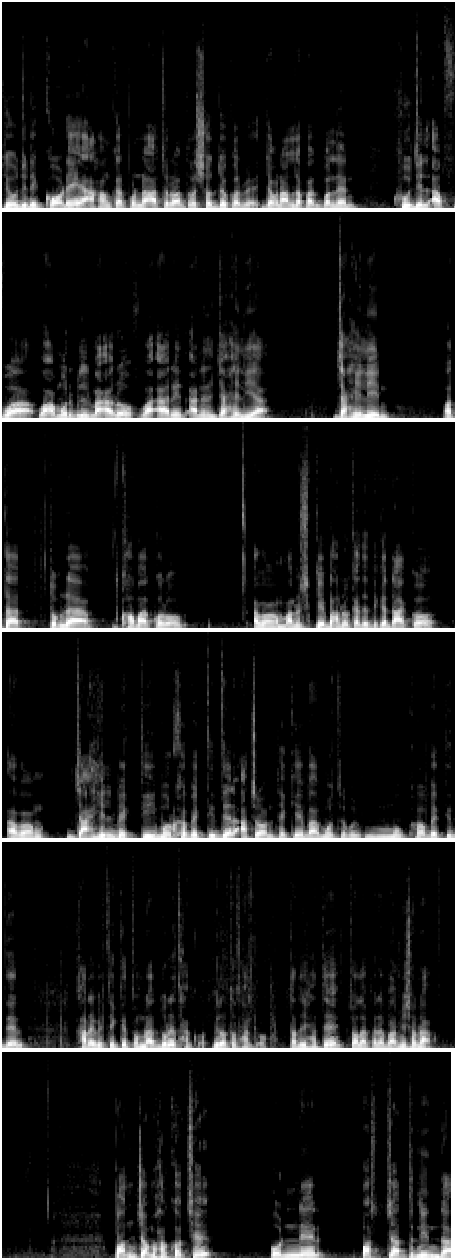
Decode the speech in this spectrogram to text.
কেউ যদি করে অহংকারপূর্ণ আচরণ, তাহলে সহ্য করবে। যেমন আল্লাহ পাক বললেন খুজিল আফওয়া ওয়া আমর বিল মা আরফ ওয়া আরিদ আনিল জাহেলিয়া। জাহিলিন, অর্থাৎ তোমরা ক্ষমা করো এবং মানুষকে ভালো কাজের দিকে ডাকো এবং জাহিল ব্যক্তি, মূর্খ ব্যক্তিদের আচরণ থেকে বা মূর্খ ব্যক্তিদের খারাপি থেকে তোমরা দূরে থাকো, বিরত থাকো। তাদের সাথে চলাফেরা বা মিশো না। পঞ্চম হক হচ্ছে অন্যের পশ্চাৎ নিন্দা।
